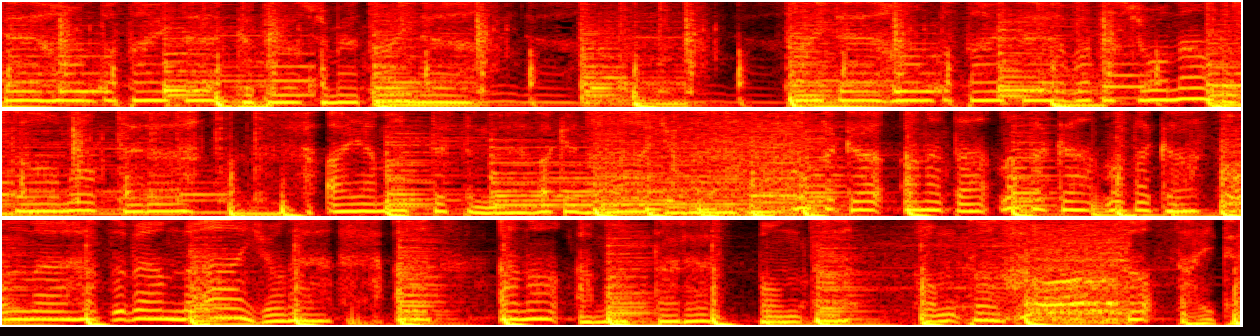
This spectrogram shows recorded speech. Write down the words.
低ほんと最低首を絞めたいね。最低ほんと最低私を何だと思ってる。謝って済むわけないよね。まさかあなたまさかまさかそんなはずはないよね。ああの余ったる。ほんとほんとほんと最低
